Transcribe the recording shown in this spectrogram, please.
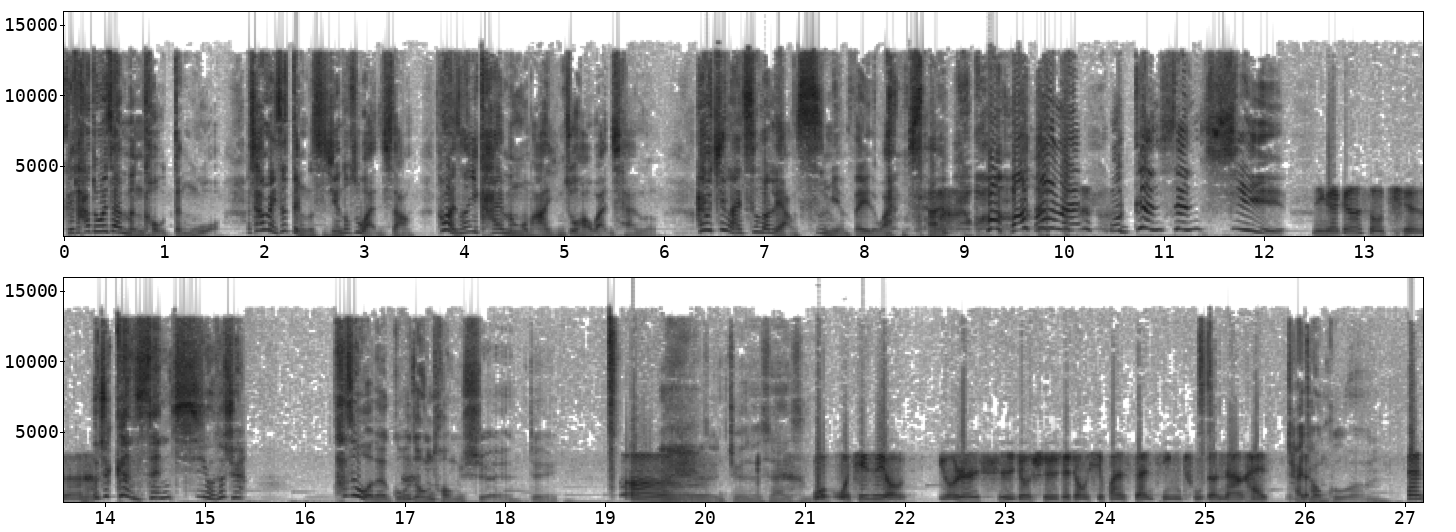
可是他都会在门口等我，而且他每次等的时间都是晚上，他晚上一开门，我妈已经做好晚餐了，他又进来吃了两次免费的晚餐，后 来我更生气，你应该跟他收钱啊。我。就更生气，我就觉得他是我的国中同学，对，嗯，觉得实在是。我我其实有有认识，就是这种喜欢算清楚的男孩子，太痛苦了，但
